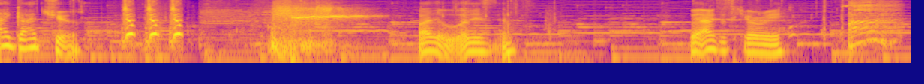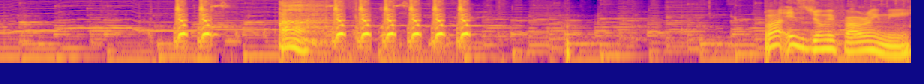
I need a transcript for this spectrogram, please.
I got you. Jump, jump, jump. What? What is? Wait, I'm just curious. Jump, jump. Ah, Jump, jump, jump, jump, jump, jump. what is Jomi following me?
